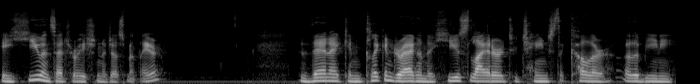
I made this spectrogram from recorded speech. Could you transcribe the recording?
a hue and saturation adjustment layer. Then I can click and drag on the hue slider to change the color of the beanie.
